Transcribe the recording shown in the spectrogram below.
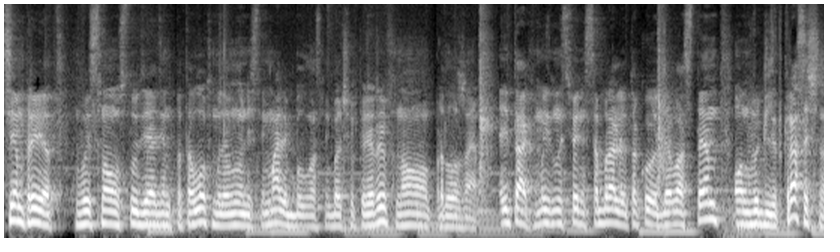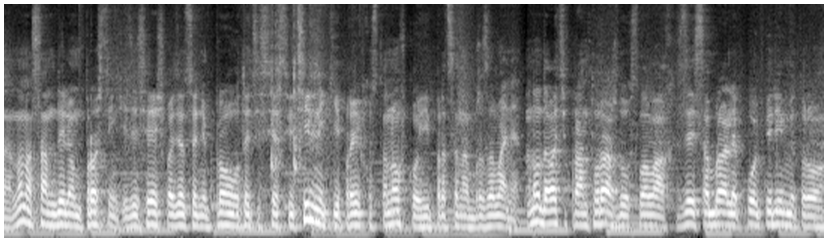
Всем привет! Вы снова в студии «Один потолок». Мы давно не снимали, был у нас небольшой перерыв, но продолжаем. Итак, мы на сегодня собрали вот такой для вас стенд. Он выглядит красочно, но на самом деле он простенький. Здесь речь пойдет сегодня про вот эти все светильники, про их установку и про ценообразование. Но давайте про антураж в двух словах. Здесь собрали по периметру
